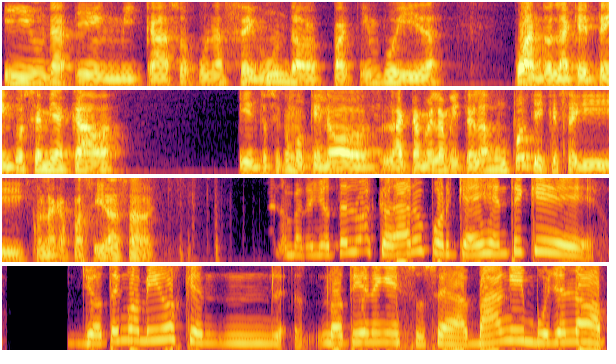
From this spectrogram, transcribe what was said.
y una, y en mi caso, una segunda backpack imbuida cuando la que tengo se me acaba. Y entonces como que no, la cambio la mitad de la JUN porque hay que seguir con la capacidad, ¿sabes? Bueno, pero yo te lo aclaro porque hay gente que. Yo tengo amigos que no tienen eso. O sea, van e imbuyen la,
